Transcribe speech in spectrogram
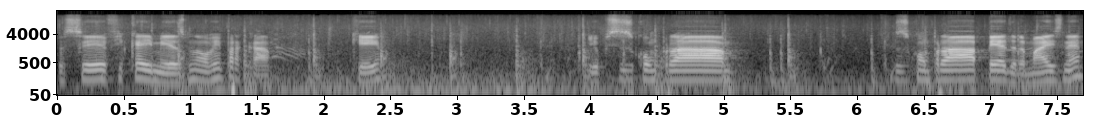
Você fica aí mesmo. Não, vem pra cá. Ok. Eu preciso comprar... Preciso comprar pedra, mais, né?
